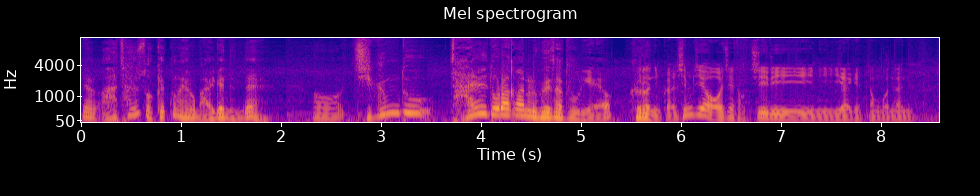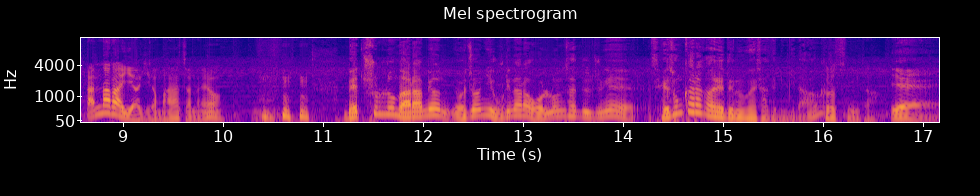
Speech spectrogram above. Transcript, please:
그냥 아 찾을 수 없겠구나 이러고 말겠는데 어 지금도 잘 돌아가는 회사 둘이에요. 그러니까 심지어 어제 덕질인이 이야기했던 거는 딴 나라 이야기가 많았잖아요. 매출로 말하면 여전히 우리나라 언론사들 중에 세 손가락 안에 드는 회사들입니다. 그렇습니다. 예.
